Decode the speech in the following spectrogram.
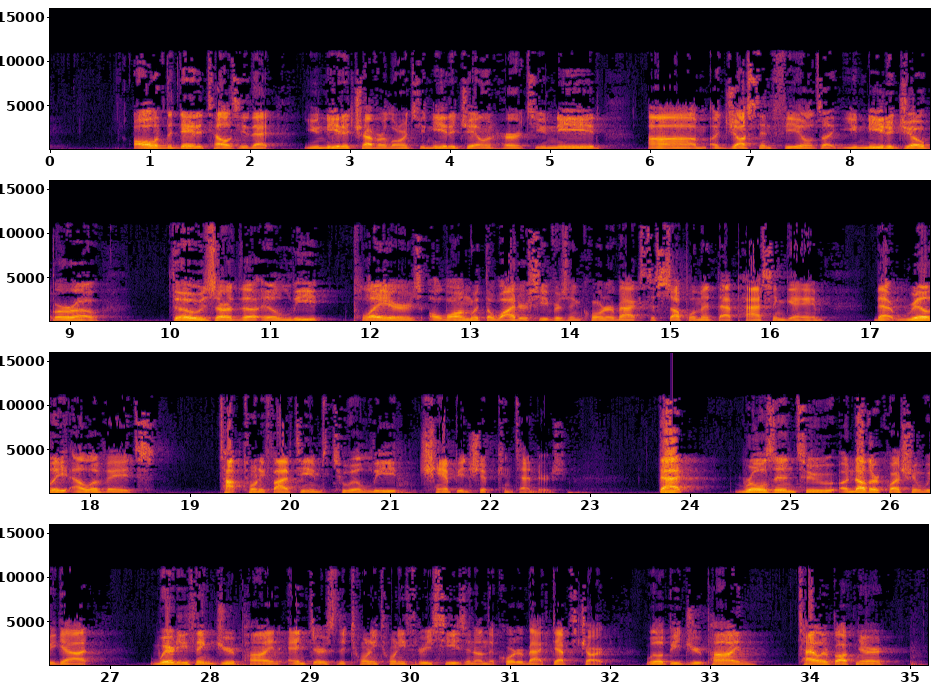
all of the data tells you that you need a Trevor Lawrence, you need a Jalen Hurts, you need um, a Justin Fields, like you need a Joe Burrow. Those are the elite players along with the wide receivers and cornerbacks to supplement that passing game that really elevates top 25 teams to elite championship contenders. That rolls into another question we got. Where do you think Drew Pyne enters the 2023 season on the quarterback depth chart? Will it be Drew Pyne, Tyler Buchner,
